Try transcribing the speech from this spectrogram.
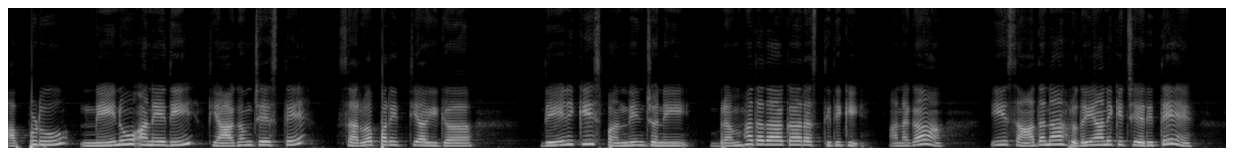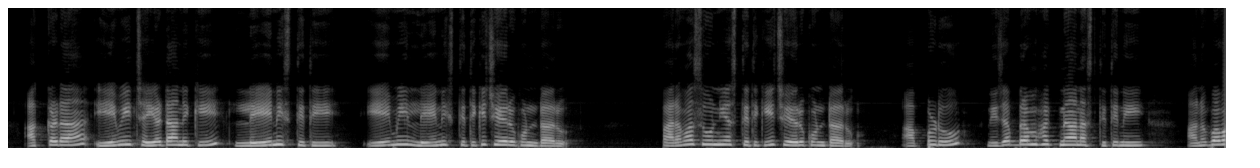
అప్పుడు నేను అనేది త్యాగం చేస్తే సర్వపరిత్యాగిగా దేనికి స్పందించని బ్రహ్మతదాకార స్థితికి అనగా ఈ సాధన హృదయానికి చేరితే అక్కడ ఏమీ చేయటానికి లేని స్థితి ఏమీ లేని స్థితికి చేరుకుంటారు. పరమశూన్య స్థితికి చేరుకుంటారు. అప్పుడు నిజ బ్రహ్మజ్ఞాన స్థితిని అనుభవ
